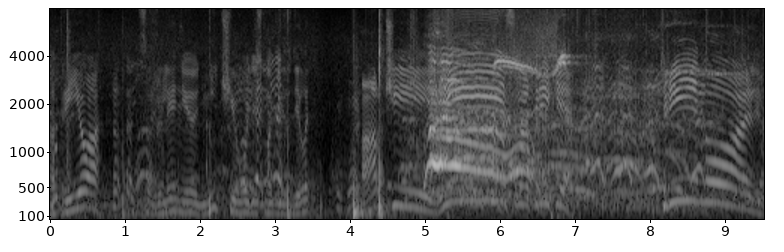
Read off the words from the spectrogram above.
Атрио, к сожалению, ничего не смогли сделать. Арчи! И смотрите! 3-0!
